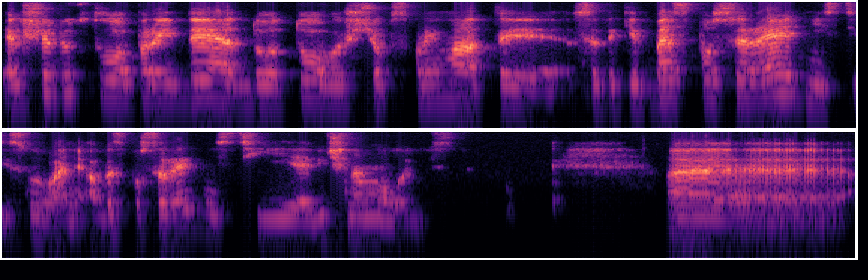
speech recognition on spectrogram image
Якщо людство перейде до того, щоб сприймати все-таки безпосередність існування, а безпосередність є вічна молодість. Е,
